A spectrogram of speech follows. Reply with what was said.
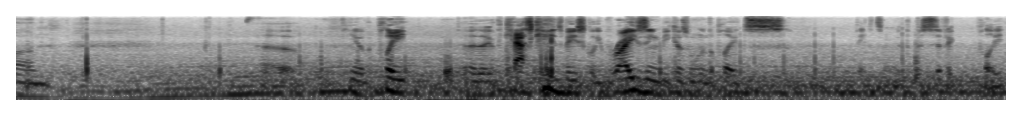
um, uh, you know the plate uh, the, the Cascades basically rising because one of the plates, I think it's the Pacific plate,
